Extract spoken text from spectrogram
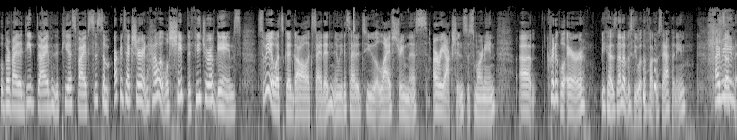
will provide a deep dive into PS5 system architecture and how it will shape the future of games. So we at What's Good got all excited and we decided to live stream this, our reactions this morning. Uh, critical error because none of us knew what the fuck was happening. I So- mean,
